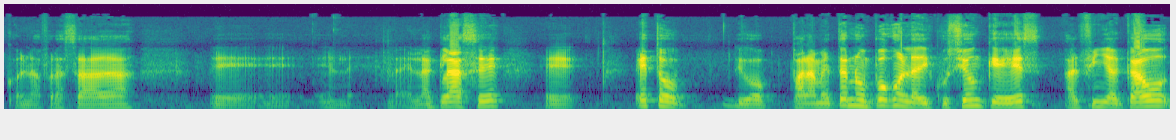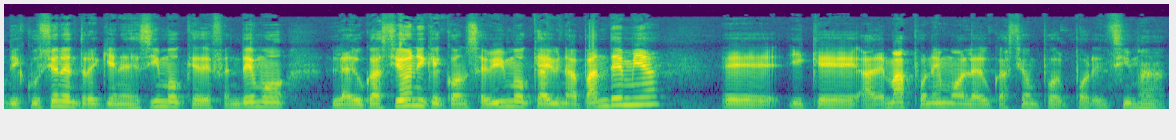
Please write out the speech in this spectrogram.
con la frazada eh, en, la, clase. Eh, esto, digo, para meternos un poco en la discusión que es, al fin y al cabo, discusión entre quienes decimos que defendemos la educación y que concebimos que hay una pandemia y que además ponemos la educación por, encima,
